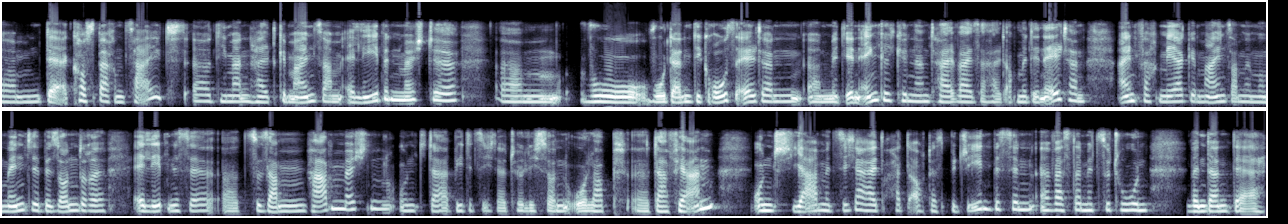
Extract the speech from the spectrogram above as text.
ähm, der kostbaren Zeit, äh, die man halt gemeinsam erleben möchte, ähm, wo, wo dann die Großeltern äh, mit ihren Enkelkindern teilweise halt auch mit den Eltern einfach mehr gemeinsame Momente, besondere Erlebnisse äh, zusammen haben möchten. Und da bietet sich natürlich so ein Urlaub äh, dafür an. Und ja, mit Sicherheit hat auch das Budget ein bisschen äh, was damit zu tun. Wenn dann der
